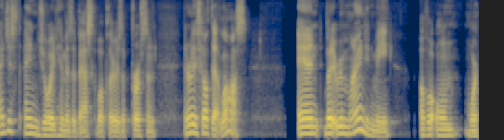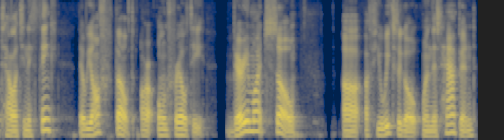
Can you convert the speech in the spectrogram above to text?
I just I enjoyed him as a basketball player, as a person, and I really felt that loss. And but it reminded me of our own mortality, and I think that we all felt our own frailty very much so uh, a few weeks ago when this happened.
